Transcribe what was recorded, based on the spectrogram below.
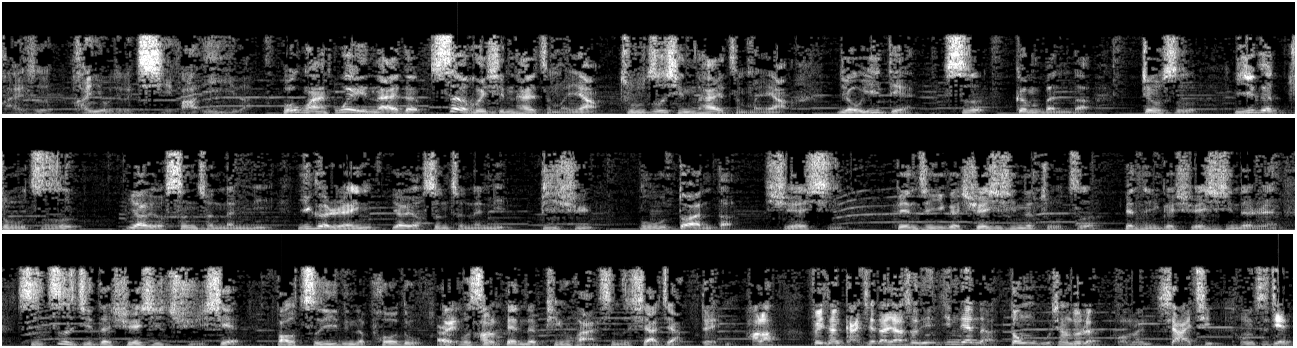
还是很有这个启发意义的。不管未来的社会形态怎么样，组织形态怎么样，有一点是根本的，就是一个组织要有生存能力，一个人要有生存能力，必须不断的学习。变成一个学习型的组织，变成一个学习型的人，使自己的学习曲线保持一定的坡度，而不是变得平缓甚至下降。对，好了，非常感谢大家收听今天的东吴相对论，我们下一期同一时间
